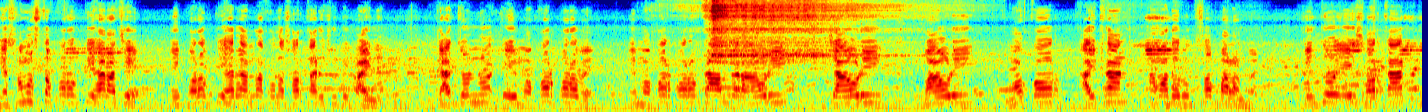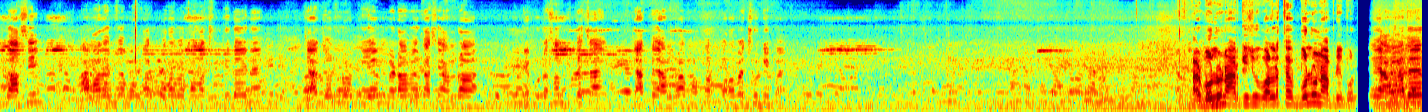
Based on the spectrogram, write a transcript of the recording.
যে সমস্ত পরব তিহার আছে এই পরব তিহারে আমরা কোনো সরকারি ছুটি পাইনি। যার জন্য এই মকর পরবে। এই মকর পরবটা আমাদের আউড়ি চাউড়ি, বাউড়ি, মকর, আইখান আমাদের উৎসব পালন হয়। কিন্তু এই সরকার উদাসীন, আমাদেরকে মকর পরবে কোনো ছুটি দেয় না যার জন্য ডিএম ম্যাডামের কাছে আমরা ডেপুটেশন দিতে চাই, যাতে আমরা মকর পরবে ছুটি পাই। আর বলুন, আর কিছু বলার থাকলে বলুন আপনি, বলুন। আমাদের,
